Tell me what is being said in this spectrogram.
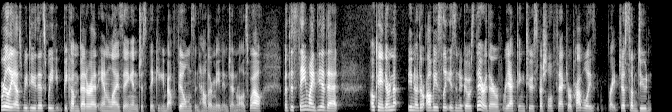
really as we do this, we become better at analyzing and just thinking about films and how they're made in general as well. But the same idea that, okay, they're not, you know, there obviously isn't a ghost there. They're reacting to a special effect or probably, right, just some dude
